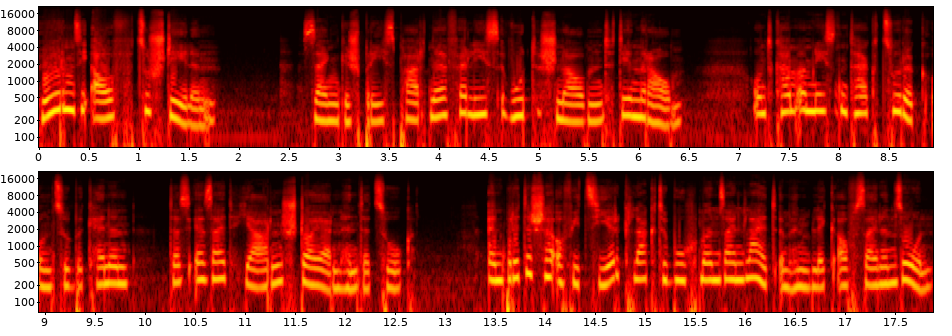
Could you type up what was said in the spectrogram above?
Hören Sie auf zu stehlen. Sein Gesprächspartner verließ wutschnaubend den Raum und kam am nächsten Tag zurück, um zu bekennen, dass er seit Jahren Steuern hinterzog. Ein britischer Offizier klagte Buchmann sein Leid im Hinblick auf seinen Sohn.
